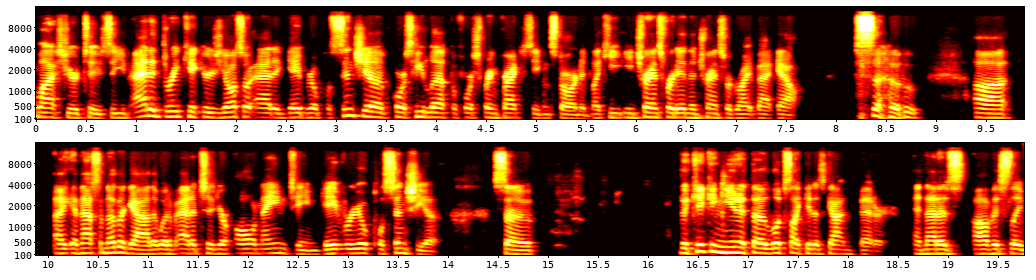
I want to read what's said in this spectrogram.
last year too. So you've added three kickers. You also added Gabriel Plascencia. Of course, he left before spring practice even started. Like he, he transferred in, then transferred right back out. So, uh, and that's another guy that would have added to your all name team, Gabriel Plascencia. So, the kicking unit, though, looks like it has gotten better. And that is obviously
